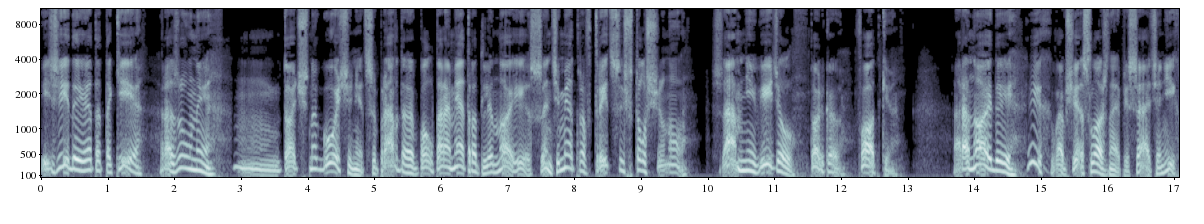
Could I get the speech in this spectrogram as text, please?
Изиды — это такие разумные, м -м, точно гусеницы, правда, полтора метра длиной и сантиметров тридцать в толщину. Сам не видел, только фотки. Араноиды, их вообще сложно описать, о них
